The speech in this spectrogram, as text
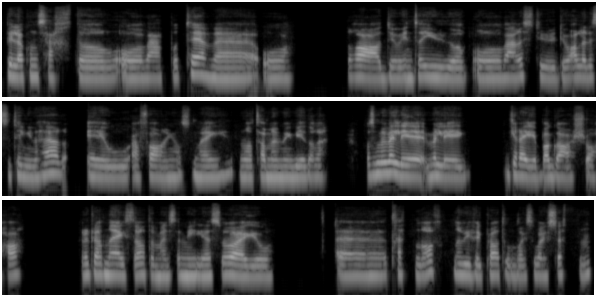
spille konserter og være på TV og radio, intervjuer og være i studio. Alle disse tingene her er jo erfaringer som jeg nå tar med meg videre, og som er veldig, veldig grei bagasje å ha. For det er klart, når jeg starta med Else Emilie, så var jeg jo eh, 13 år. Når vi fikk platekontrakt, så var jeg 17.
